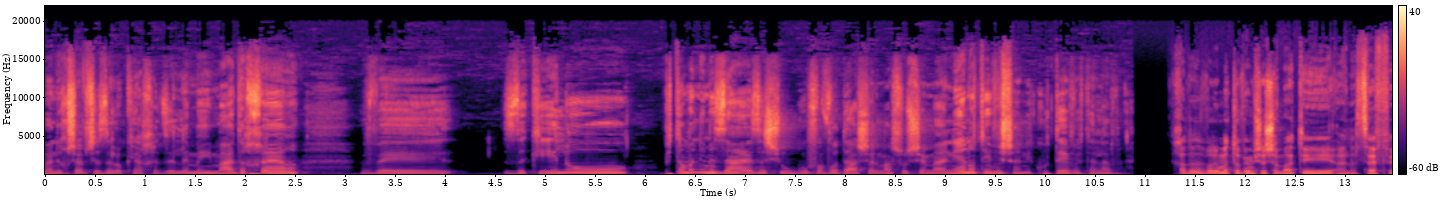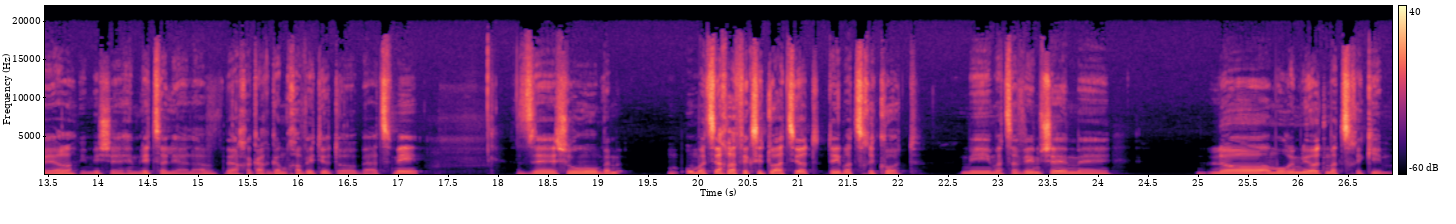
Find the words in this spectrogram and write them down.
ואני חושבת שזה לוקח את זה למימד אחר, וזה כאילו, פתאום אני מזהה איזשהו גוף עבודה של משהו שמעניין אותי ושאני כותבת עליו. אחד הדברים הטובים ששמעתי על הספר, ממי שהמליצה לי עליו, ואחר כך גם חוויתי אותו בעצמי, זה שהוא הוא מצליח להפיק סיטואציות די מצחיקות, ממצבים שהם אה, לא אמורים להיות מצחיקים.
